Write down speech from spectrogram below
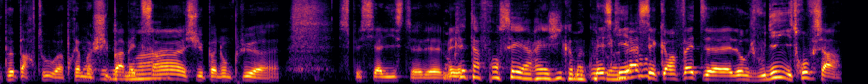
peu, partout. Après, moi, je suis pas médecin, je suis pas non plus euh, spécialiste. Donc mais... l'État français a réagi comme un coup Mais ce qu'il y a, c'est qu'en fait, euh, donc je vous dis, il trouve ça.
